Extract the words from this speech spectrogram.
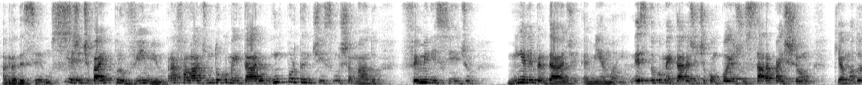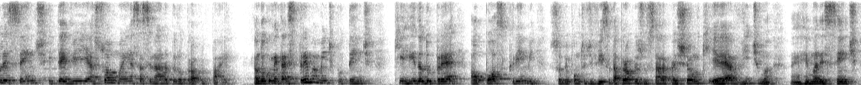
agradecemos. E a gente vai pro Vimeo para falar de um documentário importantíssimo chamado Feminicídio minha Liberdade é Minha Mãe. Nesse documentário a gente acompanha Jussara Paixão, que é uma adolescente que teve a sua mãe assassinada pelo próprio pai. É um documentário extremamente potente que lida do pré ao pós-crime sob o ponto de vista da própria Jussara Paixão, que é a vítima né, remanescente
